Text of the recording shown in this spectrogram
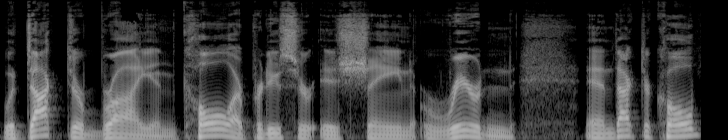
with Dr. Brian Cole. Our producer is Shane Reardon. And Dr. Cole,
